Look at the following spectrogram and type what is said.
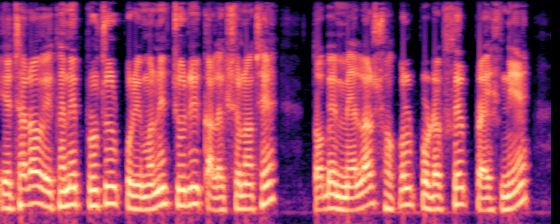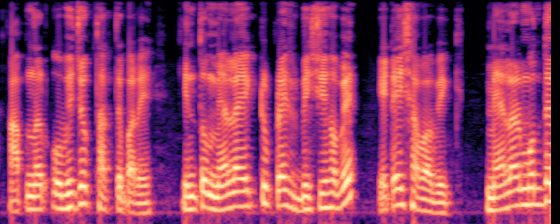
এছাড়াও এখানে প্রচুর পরিমাণে চুরির কালেকশন আছে। তবে মেলার সকল প্রোডাক্টসের প্রাইস নিয়ে আপনার অভিযোগ থাকতে পারে। কিন্তু মেলায় একটু প্রাইস বেশি হবে, এটাই স্বাভাবিক। মেলার মধ্যে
